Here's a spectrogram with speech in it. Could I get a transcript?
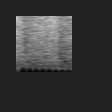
you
